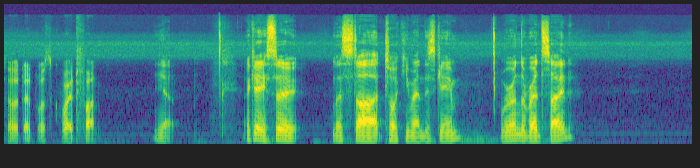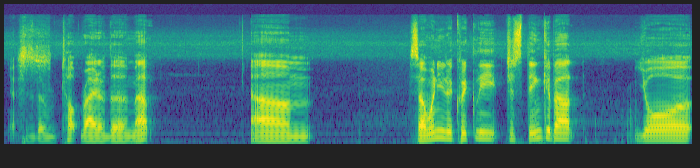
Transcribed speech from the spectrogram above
so that was quite fun. Yeah. Okay, so let's start talking about this game. We're on the red side, Yes. the top right of the map. Um, so I want you to quickly just think about your,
